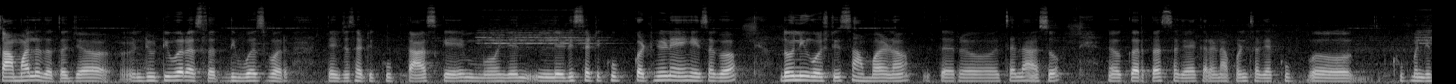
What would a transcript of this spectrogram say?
कामाला जातात ज्या ड्युटीवर असतात दिवसभर त्यांच्यासाठी खूप टास्क आहे. म्हणजे लेडीजसाठी खूप कठीण आहे हे सगळं. दोन्ही गोष्टी सांभाळणं. तर चला असो. करतात सगळ्या कारण आपण सगळ्या खूप खूप म्हणजे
